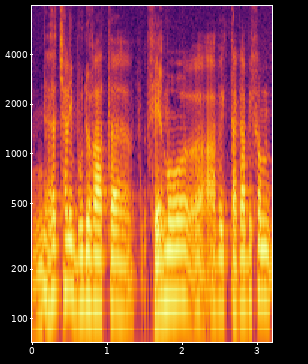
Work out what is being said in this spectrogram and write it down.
nezačali budovat eh, firmu aby, tak, abychom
